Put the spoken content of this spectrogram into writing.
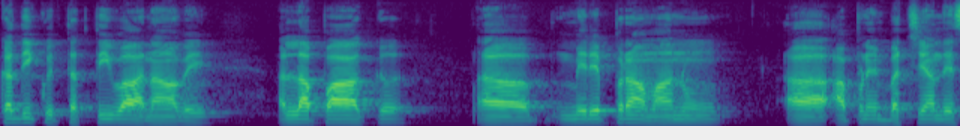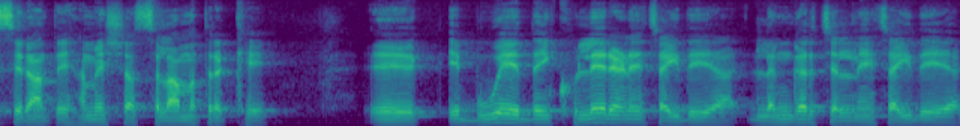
ਕਦੀ ਕੋਈ ਤੱਤੀ ਵਾਹ ਨਾ ਆਵੇ। ਅੱਲਾਹ ਪਾਕ ਮੇਰੇ ਭਰਾਵਾਂ ਨੂੰ ਆਪਣੇ ਬੱਚਿਆਂ ਦੇ ਸਿਰਾਂ ਤੇ ਹਮੇਸ਼ਾ ਸਲਾਮਤ ਰੱਖੇ। ਇਹ ਇਹ ਬੂਹੇ ਇਦਾਂ ਹੀ ਖੁੱਲੇ ਰਹਿਣੇ ਚਾਹੀਦੇ ਆ ਲੰਗਰ ਚੱਲਣੇ ਚਾਹੀਦੇ ਆ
